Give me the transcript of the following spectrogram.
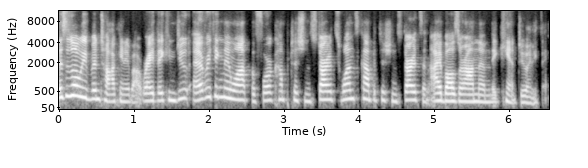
this is what we've been talking about, right? They can do everything they want before competition starts. Once competition starts and eyeballs are on them, they can't do anything.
